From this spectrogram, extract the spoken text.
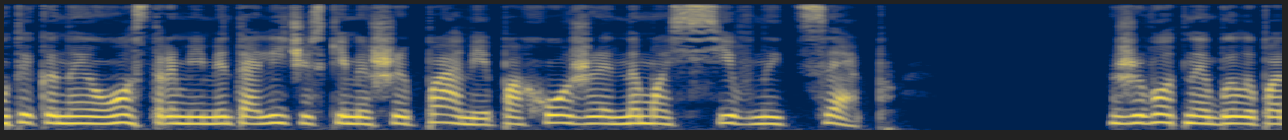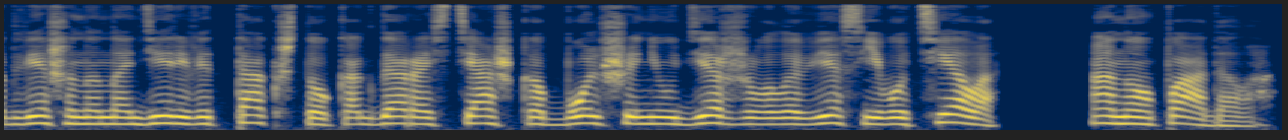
утыканные острыми металлическими шипами, похожие на массивный цеп. Животное было подвешено на дереве так, что, когда растяжка больше не удерживала вес его тела, оно падало.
